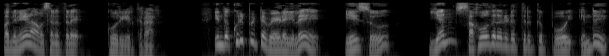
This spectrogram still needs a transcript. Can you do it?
பதினேழாம் வசனத்திலே கூறியிருக்கிறார். இந்த குறிப்பிட்ட வேளையிலே இயேசு என் சகோதரரிடத்திற்கு போய் என்று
